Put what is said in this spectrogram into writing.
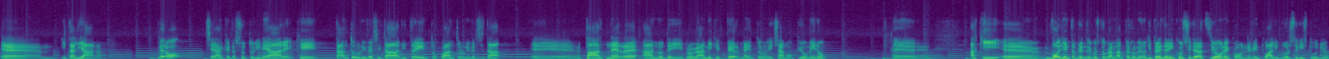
eh, italiana, però c'è anche da sottolineare che tanto l'Università di Trento quanto l'Università eh, partner hanno dei programmi che permettono, diciamo, più o meno... Eh, a chi eh, voglia intraprendere questo programma perlomeno di prendere in considerazione con eventuali borse di studio.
